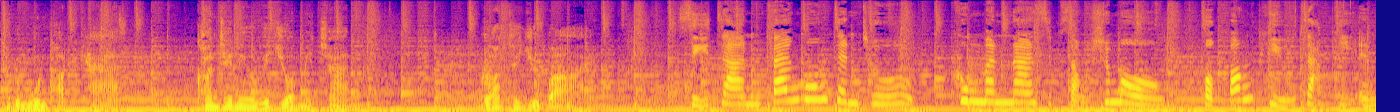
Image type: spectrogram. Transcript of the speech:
to the Moon Podcast Continue with your mission brought to you by สีจันแป้งม่วงเจนทูคุมมันนาน 12 ชั่วโมง ปกป้องผิวจาก PM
